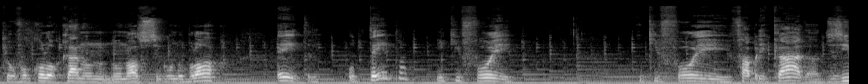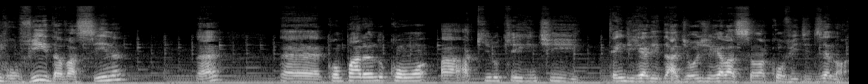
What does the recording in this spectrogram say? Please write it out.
que eu vou colocar no, no, nosso segundo bloco entre o tempo em que foi em que foi fabricada, desenvolvida a vacina, né, é, comparando com a, aquilo que a gente tem de realidade hoje em relação à Covid-19.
